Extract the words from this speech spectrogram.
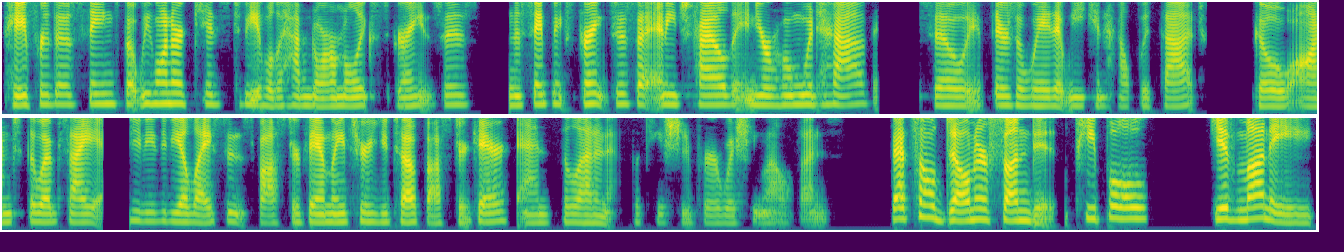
pay for those things, but we want our kids to be able to have normal experiences, the same experiences that any child in your home would have. So if there's a way that we can help with that, go onto the website. You need to be a licensed foster family through Utah Foster Care and fill out an application for Wishing Well funds. That's all donor funded. People give money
